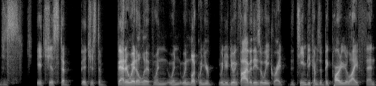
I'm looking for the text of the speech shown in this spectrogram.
just it's just a it's just a better way to live. When when when look when you're when you're doing five of these a week right the team becomes a big part of your life. And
